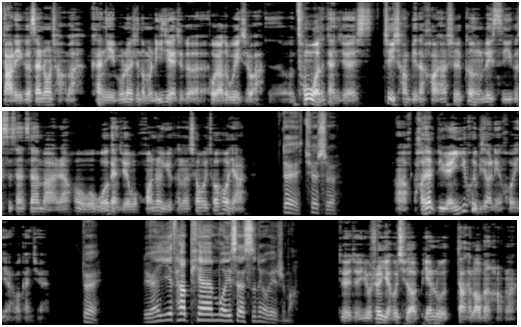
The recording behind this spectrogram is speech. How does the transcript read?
打了一个三中场吧。看你无论是怎么理解这个后腰的位置吧。从我的感觉，这场比赛好像是更类似一个四三三吧。然后我我感觉我黄正宇可能稍微拖后点儿。对，确实。啊，好像李元一会比较灵活一点，我感觉。对，李元一他偏莫伊塞斯那个位置嘛。对对，有时候也会去到边路打他老本行嘛。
